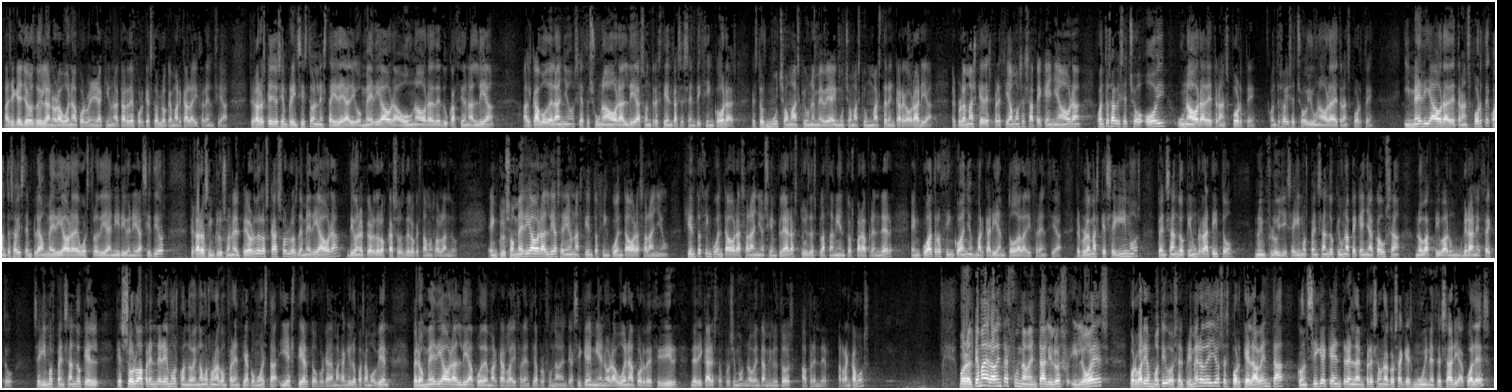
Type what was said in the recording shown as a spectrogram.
Así que yo os doy la enhorabuena por venir aquí una tarde porque esto es lo que marca la diferencia. Fijaros que yo siempre insisto en esta idea, digo, media hora o una hora de educación al día al cabo del año, si haces una hora al día, son 365 horas. Esto es mucho más que un MBA y mucho más que un máster en carga horaria. El problema es que despreciamos esa pequeña hora. ¿Cuántos habéis hecho hoy una hora de transporte? ¿Cuántos habéis hecho hoy una hora de transporte? ¿Y media hora de transporte? ¿Cuántos habéis empleado media hora de vuestro día en ir y venir a sitios? Fijaros, incluso en el peor de los casos, los de media hora, digo en el peor de los casos de lo que estamos hablando, incluso media hora al día serían unas 150 horas al año. 150 horas al año, si emplearas tus desplazamientos para aprender, en cuatro o cinco años marcarían toda la diferencia. El problema es que seguimos pensando que un ratito no influye y seguimos pensando que una pequeña causa no va a activar un gran efecto. Seguimos pensando que, solo aprenderemos cuando vengamos a una conferencia como esta. Y es cierto, porque además aquí lo pasamos bien. Pero media hora al día puede marcar la diferencia profundamente. Así que mi enhorabuena por decidir dedicar estos próximos 90 minutos a aprender. ¿Arrancamos? Bueno, el tema de la venta es fundamental y lo es por varios motivos. El primero de ellos es porque la venta consigue que entre en la empresa una cosa que es muy necesaria. ¿Cuál es?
